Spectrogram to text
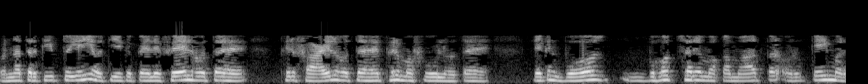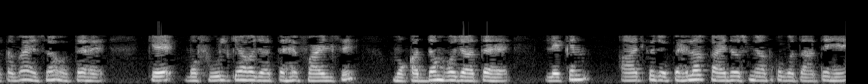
ورنہ ترتیب تو یہی ہوتی ہے کہ پہلے فعل ہوتا ہے، پھر فائل ہوتا ہے، پھر مفول ہوتا ہے۔ لیکن بہت بہت سارے مقامات پر اور کئی مرتبہ ایسا ہوتا ہے کہ مفول کیا ہو جاتا ہے، فائل سے مقدم ہو جاتا ہے۔ لیکن آج کا جو پہلا قاعدہ اس میں آپ کو بتاتے ہیں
